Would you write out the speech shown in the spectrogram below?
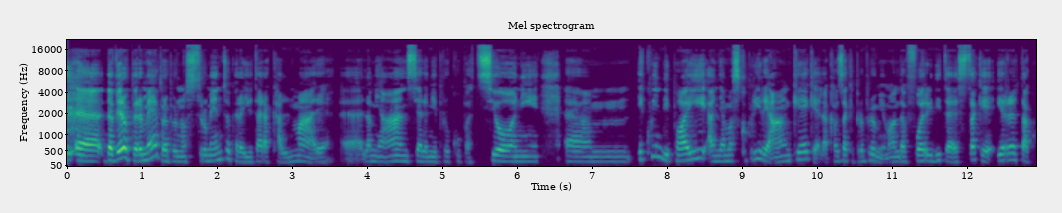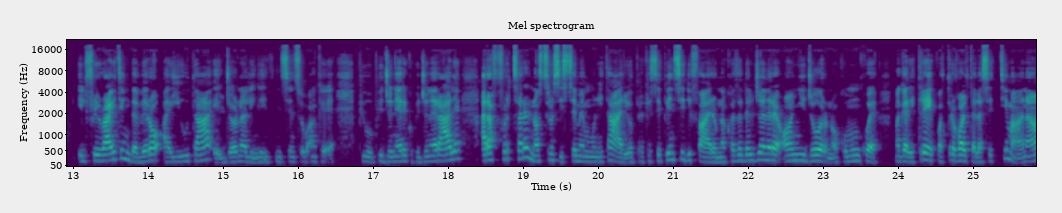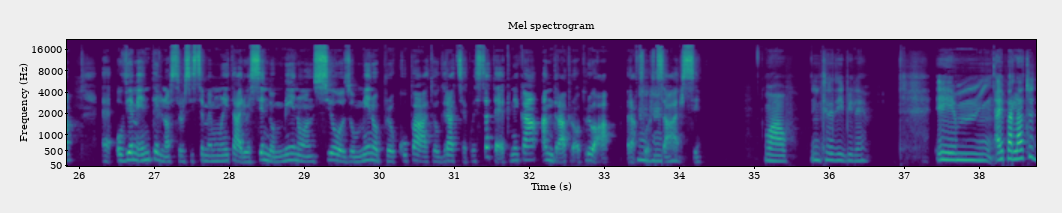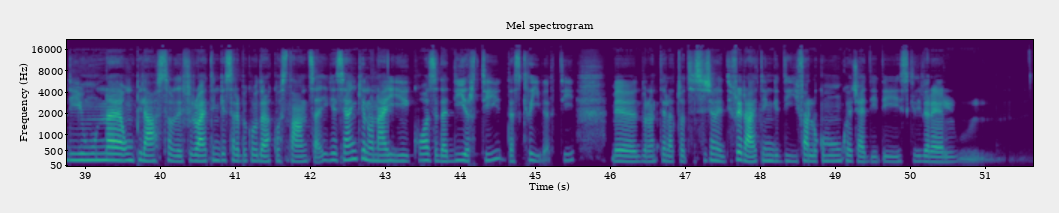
davvero per me è proprio uno strumento per aiutare a calmare eh, la mia ansia, le mie preoccupazioni. Um, e quindi poi andiamo a scoprire anche, che è la cosa che proprio mi manda fuori di testa, che in realtà il free writing davvero aiuta, e il journaling in, senso anche più, più generico, più generale, a rafforzare il nostro sistema immunitario, perché se pensi di fare una cosa del genere ogni giorno, comunque magari 3-4 volte alla settimana, eh, ovviamente il nostro sistema immunitario, essendo meno ansioso, meno preoccupato grazie a questa tecnica, andrà proprio a rafforzarsi. Mm-hmm. Wow, incredibile. Ehm, hai parlato di un un pilastro del free writing che sarebbe quello della costanza e che se anche non hai cose da dirti, da scriverti, ehm, durante la tua sessione di free writing, di farlo comunque, cioè di di scrivere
